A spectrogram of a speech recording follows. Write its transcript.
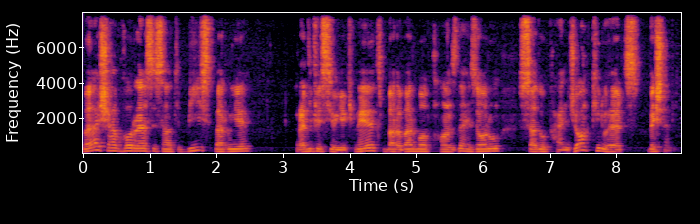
و شبها رأس ساعت 20 بر روی ردیف 31 متر برابر با 15150 کیلوهرتز بشنوید.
